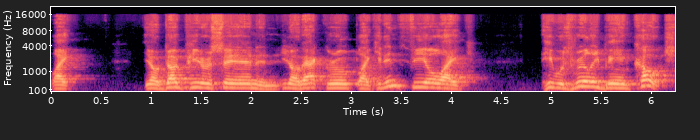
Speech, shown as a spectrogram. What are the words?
like, you know, Doug Pederson and, you know, that group. Like, he didn't feel like he was really being coached.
